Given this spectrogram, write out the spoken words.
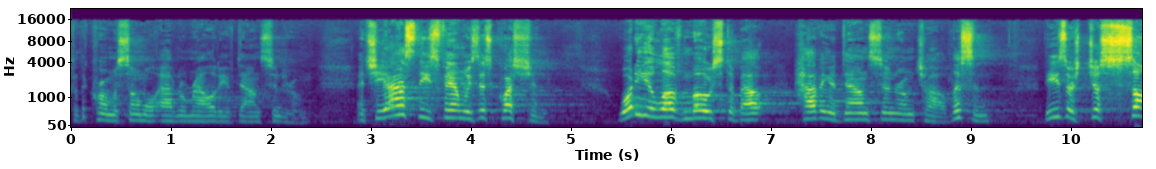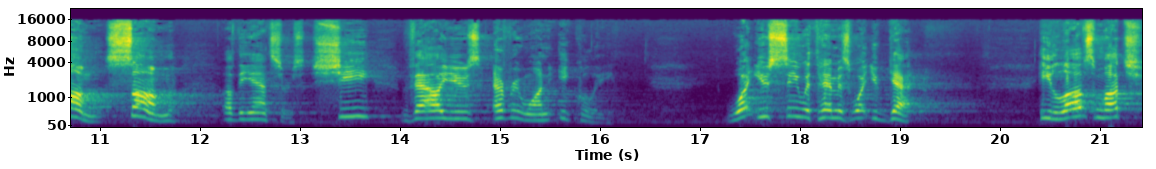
for the chromosomal abnormality of Down syndrome. And she asked these families this question What do you love most about having a Down syndrome child? Listen, these are just some, some of the answers. She values everyone equally. What you see with him is what you get. He loves much,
